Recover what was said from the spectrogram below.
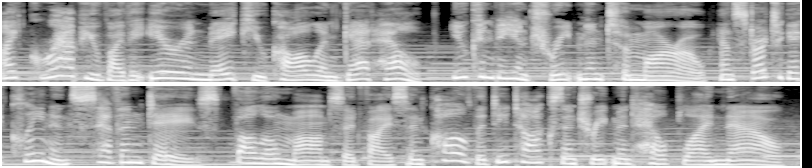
I'd grab you by the ear and make you call and get help. You can be in treatment tomorrow and start to get clean in seven days. Follow mom's advice and call the Detox and Treatment Helpline now.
